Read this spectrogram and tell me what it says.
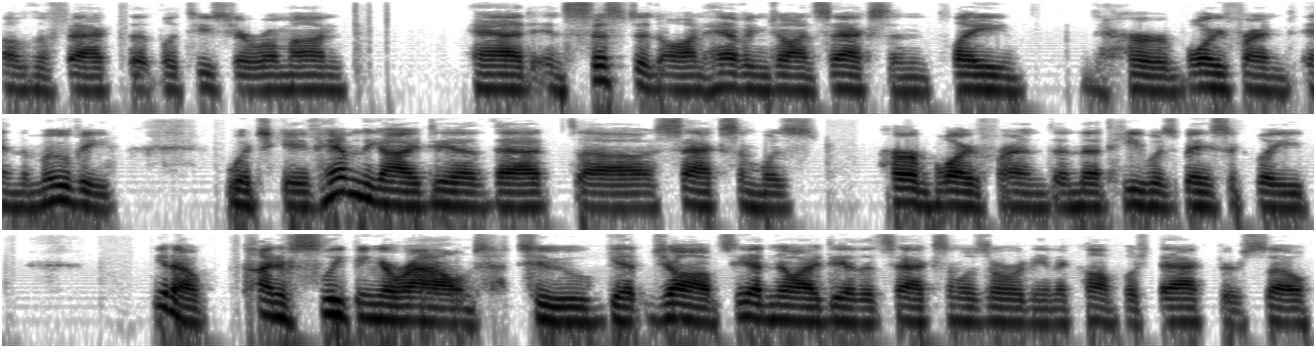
of the fact that Leticia Roman had insisted on having John Saxon play her boyfriend in the movie, which gave him the idea that uh, Saxon was her boyfriend and that he was basically, you know, kind of sleeping around to get jobs. He had no idea that Saxon was already an accomplished actor. So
